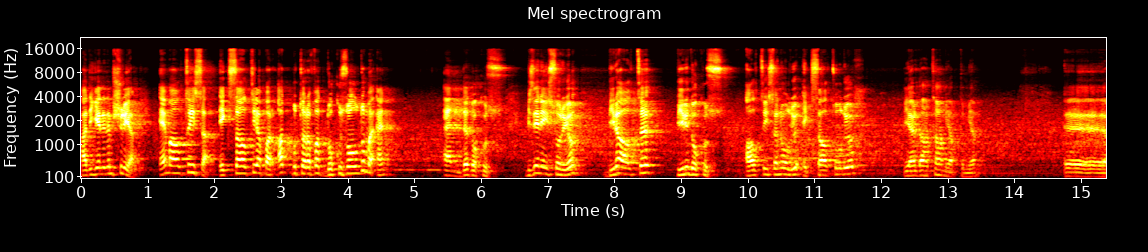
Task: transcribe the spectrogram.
Hadi gelelim şuraya. M 6 ise eksi 6 yapar. At bu tarafa 9 oldu mu n? N de 9. Bize neyi soruyor? 1'i 6, 1'i 9. 6 ise ne oluyor? Eksi 6 oluyor. Bir yerde hata mı yaptım ya? Ee...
